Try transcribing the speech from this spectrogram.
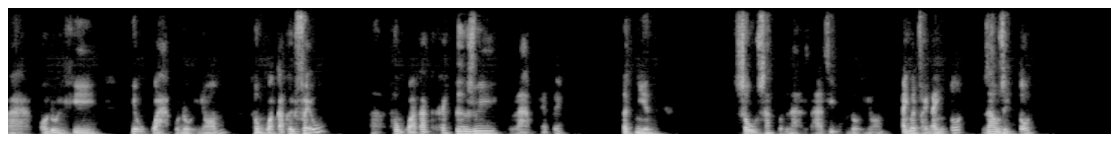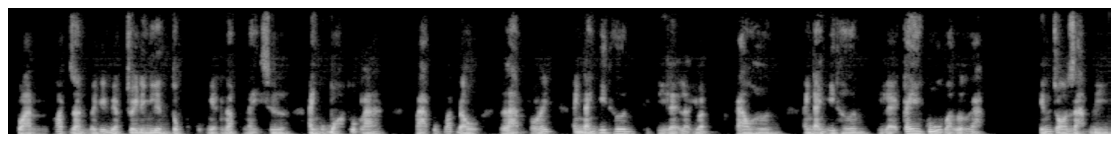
Và có đôi khi hiệu quả của đội nhóm thông qua các cái phễu à, thông qua các cách tư duy làm FX tất nhiên sâu sắc vẫn là giá trị của đội nhóm. Anh vẫn phải đánh tốt giao dịch tốt toàn thoát dần với cái việc trading liên tục của nghiện ngập ngày xưa. Anh cũng bỏ thuốc lá và cũng bắt đầu làm forex. Anh đánh ít hơn tỷ lệ lợi nhuận cao hơn anh đánh ít hơn tỷ lệ cây cú và gỡ gạc khiến cho giảm đi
